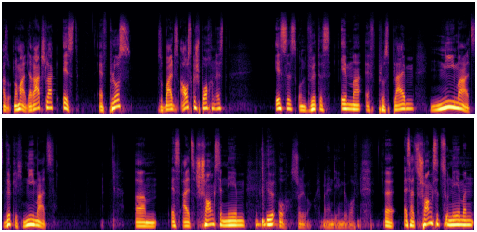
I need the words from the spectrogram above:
also nochmal, der Ratschlag ist F, sobald es ausgesprochen ist, ist es und wird es immer F bleiben. Niemals, wirklich niemals ähm, es als Chance nehmen, oh, Entschuldigung, ich habe mein Handy hingeworfen, äh, es als Chance zu nehmen,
